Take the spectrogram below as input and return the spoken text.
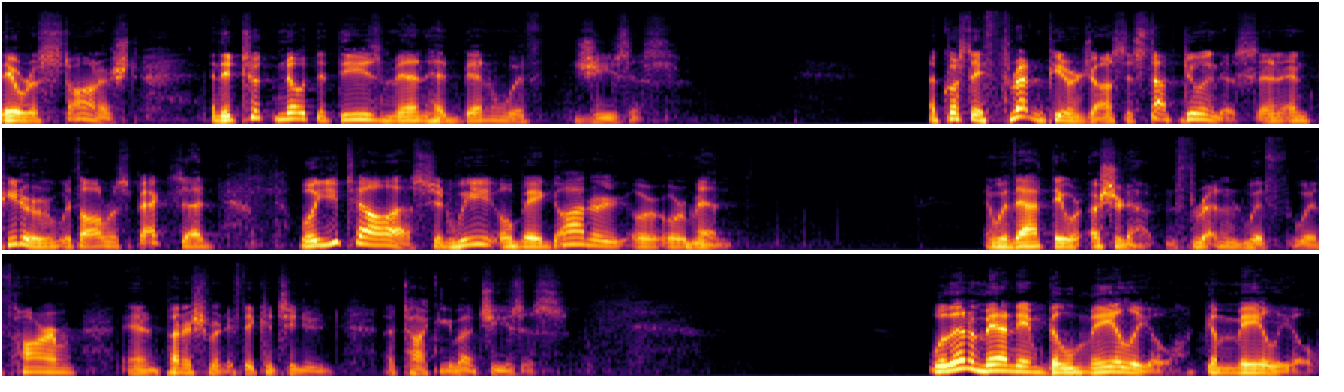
they were astonished. And they took note that these men had been with Jesus. Of course, they threatened Peter and John, said, Stop doing this. And, and Peter, with all respect, said, Well, you tell us, should we obey God or, or, or men? And with that, they were ushered out and threatened with, with harm and punishment if they continued uh, talking about Jesus. Well, then a man named Gamaliel, Gamaliel.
